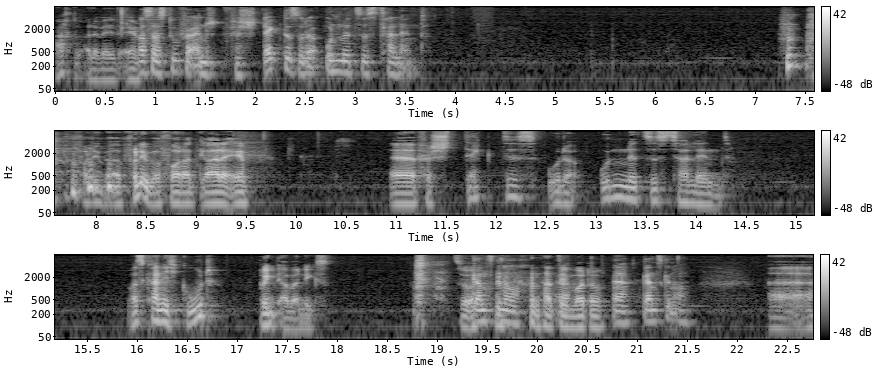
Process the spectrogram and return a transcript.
Ach du alle Welt, ey. Was hast du für ein verstecktes oder unnützes Talent? Voll, über, voll überfordert gerade, ey. Äh, verstecktes oder unnützes Talent. Was kann ich gut, bringt aber nichts. So, ganz genau. Hat ja. dem Motto. Ja, ganz genau. Äh,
